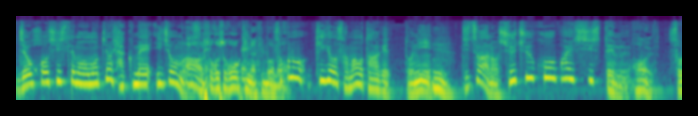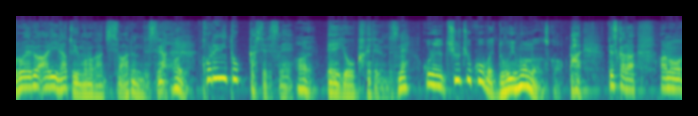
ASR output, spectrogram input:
情報システムをお持ちの100名以上のですね、そこそこ大きな規模の。そこの企業様をターゲットに、うん、実はあの、集中購買システム、はい、揃えるアリーナというものが実はあるんですが、はい、これに特化してですね、はい、営業をかけてるんですね。これ、集中購買どういうものなんですか？はい。ですから、あの、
